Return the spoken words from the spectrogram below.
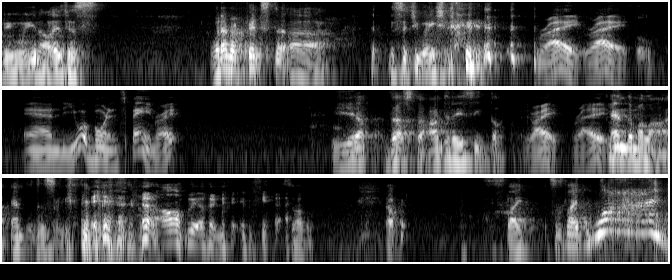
people, you know, it's just whatever fits the uh, the situation. Right, right. And you were born in Spain, right? yep, that's the Andresito Right, right. and the Milan and the all the other names, yeah. So uh, it's like it's just like why?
